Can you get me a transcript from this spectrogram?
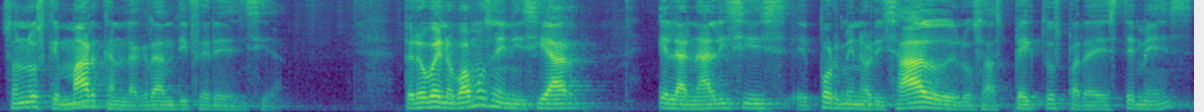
son los que marcan la gran diferencia. Pero bueno, vamos a iniciar el análisis eh, pormenorizado de los aspectos para este mes.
